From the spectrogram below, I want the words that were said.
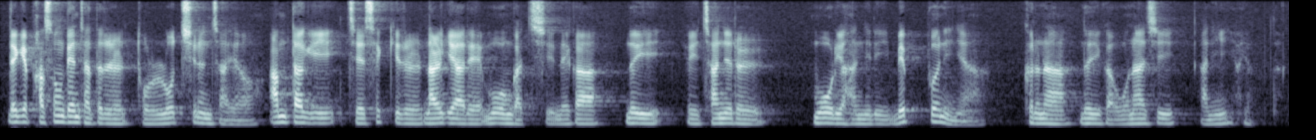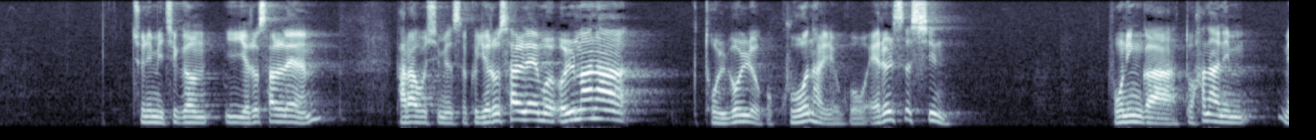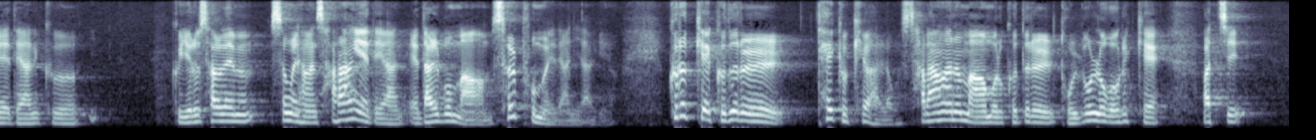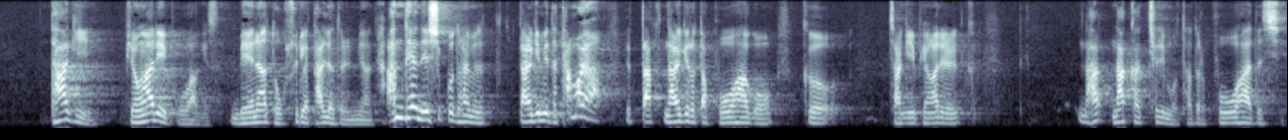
내게 파송된 자들을 돌로 치는 자여 암탉이 제 새끼를 날개 아래 모은 같이 내가 너희의 자녀를 모으려 한 일이 몇 번이냐 그러나 너희가 원하지 아니하였다. 주님이 지금 이 예루살렘 바라보시면서 그 예루살렘을 얼마나 돌보려고 구원하려고 애를 쓰신 본인과 또 하나님에 대한 그, 그 예루살렘 성을 향한 사랑에 대한 애달은 마음, 슬픔에 대한 이야기예요. 그렇게 그들을 케어 하려고 사랑하는 마음으로 그들을 돌보려고 그렇게 마치 닭이 병아리 위해서 매나 독수리가 달려들면 안 돼 내 식구들 하면서 날개 밑에 다 모여 딱 날개로 딱 보호하고 그 자기 병아리를 낚아채지 못하도록 보호하듯이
